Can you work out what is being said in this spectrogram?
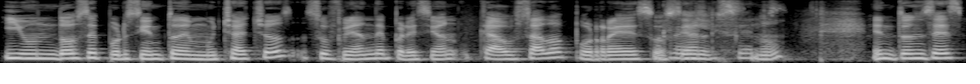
y un 12% de muchachos sufrían depresión causado por redes Por redes sociales, sociales. ¿no? Entonces,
